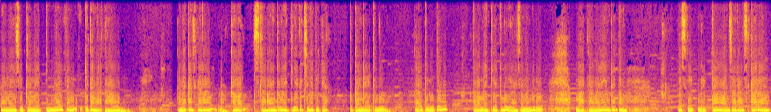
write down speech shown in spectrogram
namanya juga media kan kita nggak tahu karena kan sekarang kalau sekarang itu media kerjanya beda. Bukan kayak dulu. Kalau dulu tuh kalau media dulu ya zaman dulu wartawannya yang datang. Terus mereka wawancara. Sekarang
